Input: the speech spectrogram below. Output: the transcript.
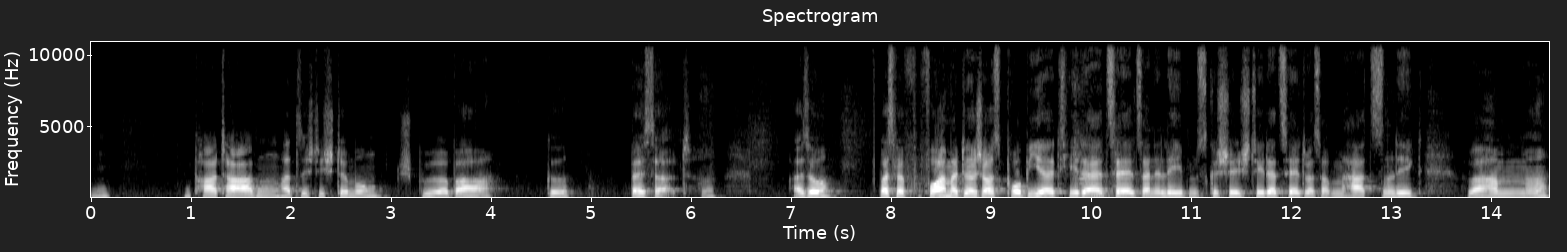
hm, ein paar Tagen hat sich die Stimmung spürbar gebessert. Also, was wir vorher haben wir durchaus probiert, jeder erzählt seine Lebensgeschichte, jeder erzählt, was auf dem Herzen liegt. Wir haben ne,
